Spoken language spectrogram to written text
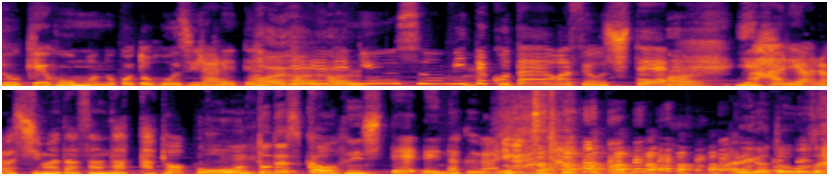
表敬訪問のこと報じられていて、はいはいはいで、ニュースを見て答え合わせをして、はい。やはりあれは島田さんだったと、本当です興か奮して連絡がありました。ありがとうござい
